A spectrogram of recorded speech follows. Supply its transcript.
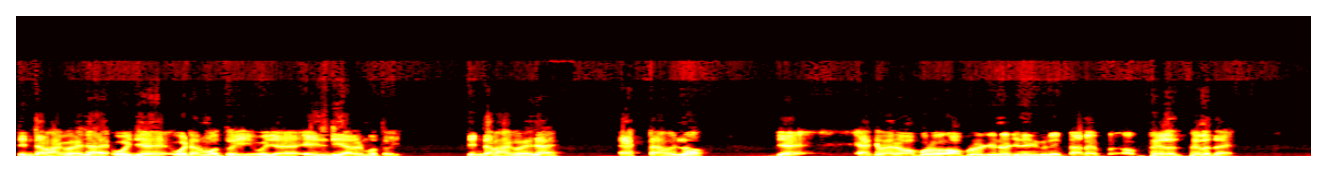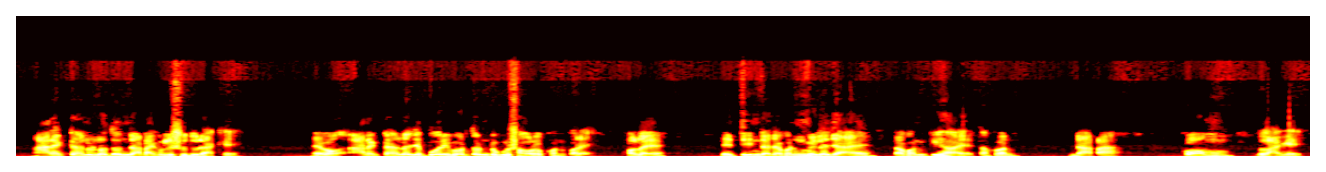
তিনটা ভাগ হয়ে যায়, ওই যে ওইটার মতোই, ওই যে এইচডিআর এর মতোই। তিনটা ভাগ হয়ে যায়, একটা হইল যে একেবারে অপ্র- অপ্রয়োজনীয় জিনিসগুলি মানে ফেলে ফেলে দেয়। আরেকটা হলো নতুন ডাটাগুলি শুধু রাখে এবং আরেকটা হলো যে পরিবর্তনটুকু সংরক্ষণ করে। ফলে এই তিনটা যখন মিলে যায়, তখন কি হয়? তখন ডাটা কম লাগে।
